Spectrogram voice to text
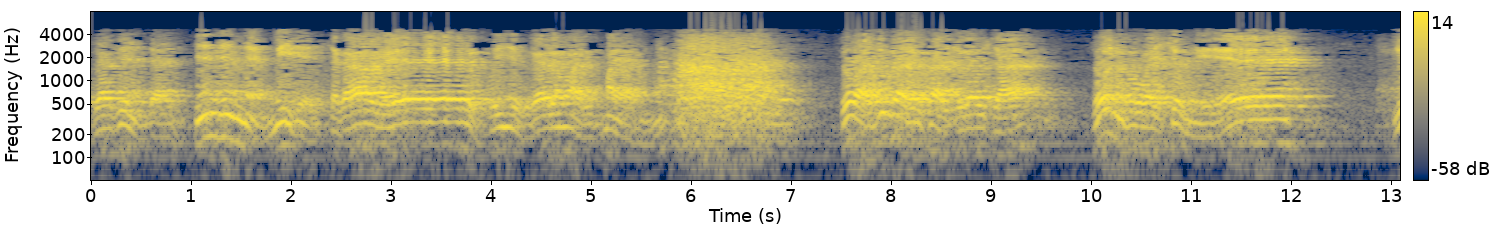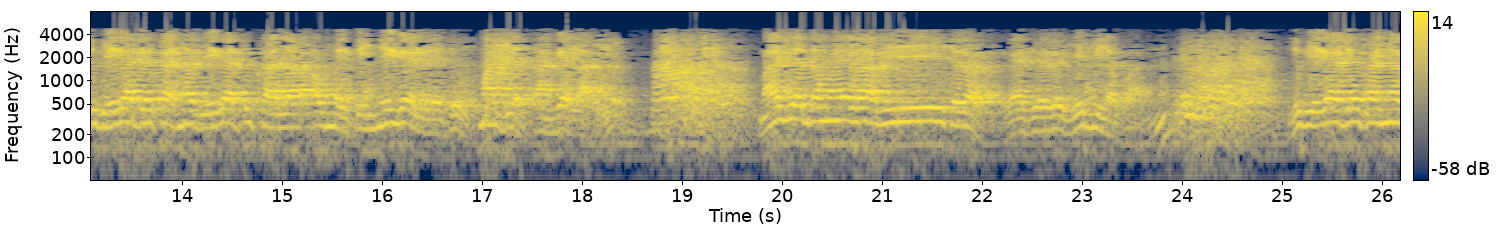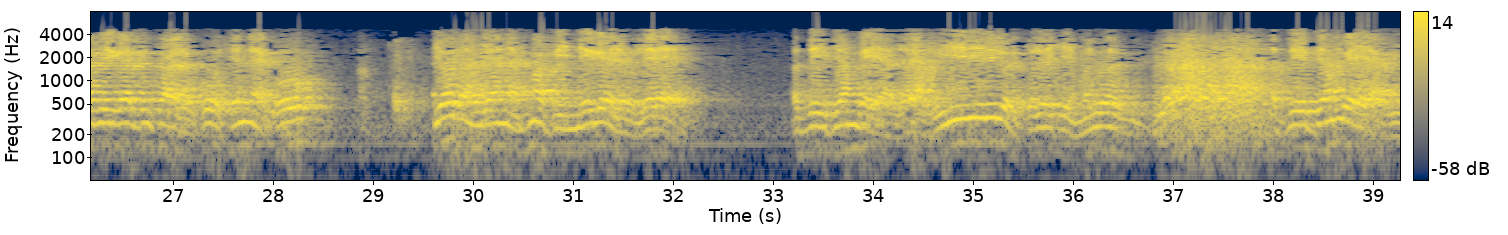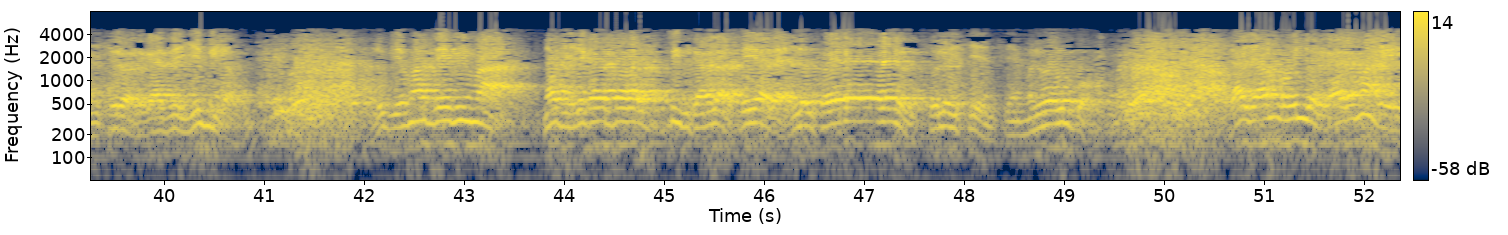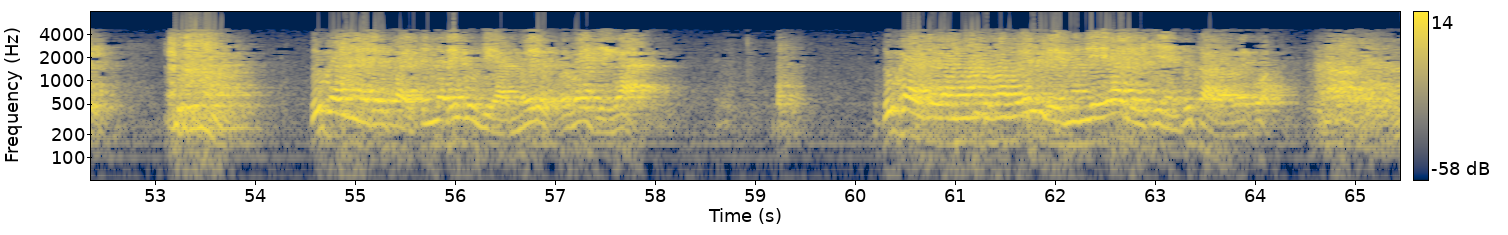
ဒါဖြင့်ဒါရှင်းရှင်းနဲ့မိတဲ့စကားပဲလို့ဘုန်းကြီးဗုဒ္ဓဓမ္မတွေမှတ်ရအောင်နော်တို့ကဒုက္ခဒုက္ခဆိုတဲ့ဥစ္စာတို့ငဘဝရှုပ်နေတယ်လူတွေကဒုက္ခနတ်တွေကဒုက္ခလာအောင်မဲ့ပြင်နေခဲ့တယ်တို့မှားရက်တန်ခဲ့လာပြီမှန်ပါဗျာမှားရက်တန်ခဲ့လာပြီဆိုတော့ဒါကြွယ်တော့ရိပ်မိတော့ပါနော်လူတွေကဒုက္ခနတ်တွေကဒုက္ခလို့ကိုယ်သင်တဲ့ကို ပြောတာကြားနဲ့မှတ်ပြီးနေခဲ့လို့လေအသေးပြောင်းခဲ့ရတာပြီလို့ဆိုလို့ရှိရင်မလွယ်ဘူးအသေးပြောင်းခဲ့ရပြီဆိုတော့ဒကာသေးရိပ်မိတော့လူပြမသေးပြီးမှနောက်ဒီဒကာတော့သိဒကာလာသိရတဲ့အလုပ်ပဲလို့ဆိုလို့ရှိရင်ဖြင့်မလွယ်ဘူးပေါ့ဒါကြောင့်ဘုန်းကြီးတို့ဓမ္မတွေဒုက္ခနဲ့ဒုက္ခသင်္ဍရိပုတ္တရာမေလို့ပြပိုက်တွေက ဒုက္ခဆိုတာနံဘာဝိပ္ပေမနေရလို့ရှိရင်ဒုက္ခပါပဲကွာ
